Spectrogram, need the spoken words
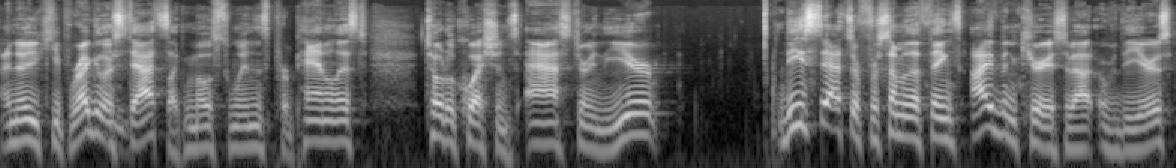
I know you keep regular stats like most wins per panelist, total questions asked during the year. These stats are for some of the things I've been curious about over the years.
